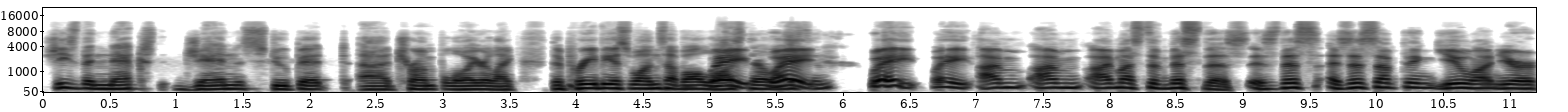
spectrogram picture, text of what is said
She's the next gen stupid uh, Trump lawyer. Like the previous ones have all wait, lost their wait. license wait, wait. I'm I'm I must have missed this. Is this is this something you on your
